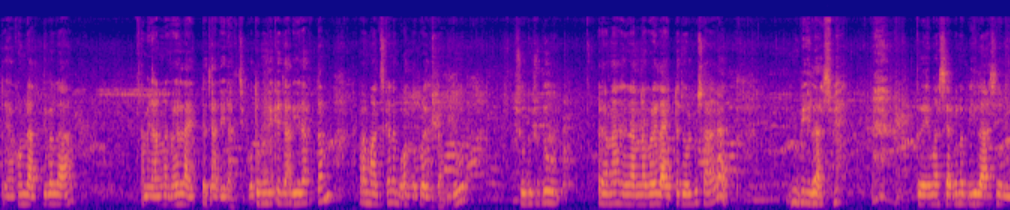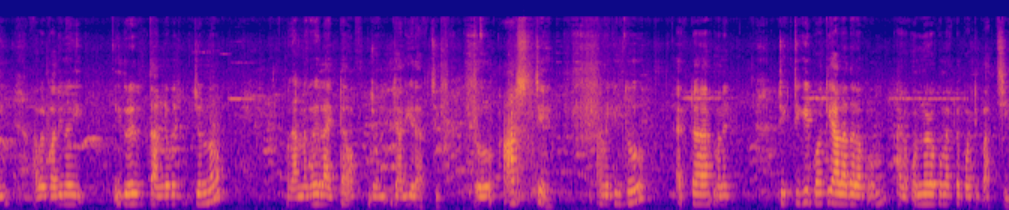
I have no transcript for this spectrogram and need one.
তো এখন রাত্রিবেলা আমি রান্নাঘরে লাইটটা জ্বালিয়ে রাখছি। প্রথম দিকে জ্বালিয়ে রাখতাম আর মাঝখানে বন্ধ করে দিতাম। দূর, শুধু শুধু রান্না, রান্নাঘরে লাইটটা জ্বলবে সারা রাত, বিল আসবে। তো এই মাসে এখনও বিল আসেনি। আবার কদিন ওই ইঁদুরের তাণ্ডবের জন্য রান্নাঘরের লাইটটা অফ জ্বালিয়ে রাখছি। তো আসছে। আমি কিন্তু একটা মানে টিকটিকির পটি আলাদা রকম আর অন্যরকম একটা পটি পাচ্ছি।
